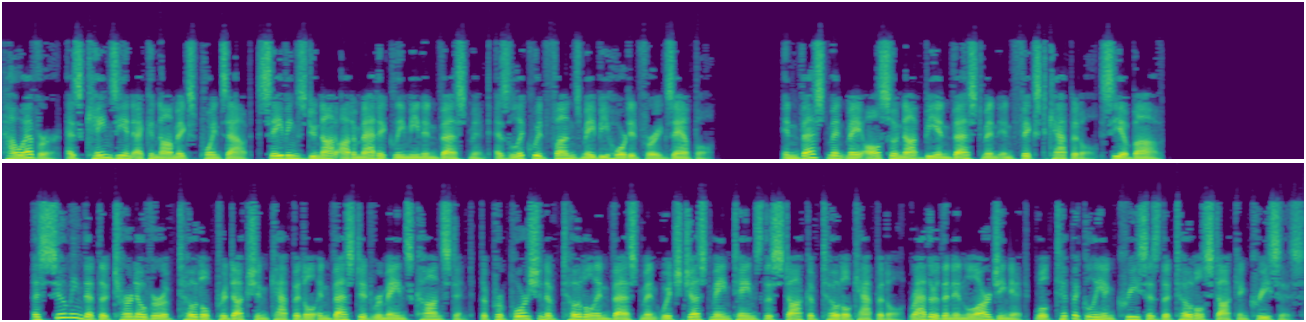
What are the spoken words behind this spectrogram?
However, as Keynesian economics points out, savings do not automatically mean investment as liquid funds may be hoarded for example. Investment may also not be investment in fixed capital see above. Assuming that the turnover of total production capital invested remains constant, the proportion of total investment which just maintains the stock of total capital, rather than enlarging it, will typically increase as the total stock increases.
